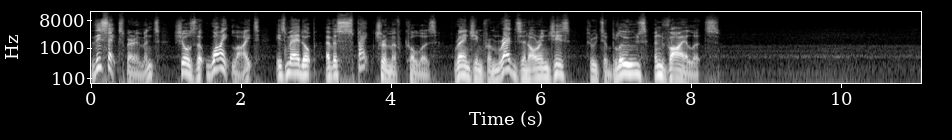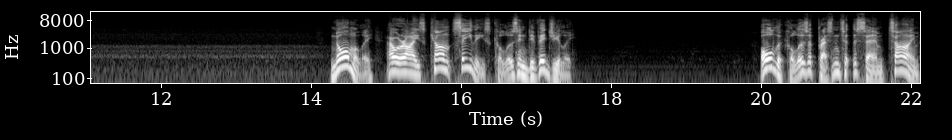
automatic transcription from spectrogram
This experiment shows that white light is made up of a spectrum of colours, ranging from reds and oranges through to blues and violets. Normally, our eyes can't see these colours individually. All the colours are present at the same time,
